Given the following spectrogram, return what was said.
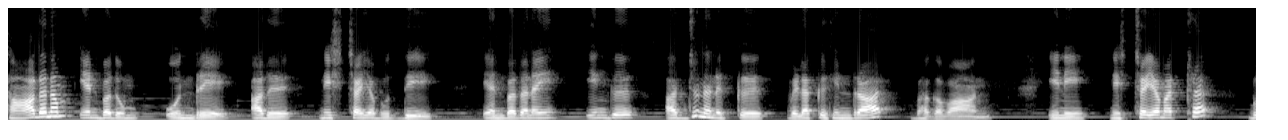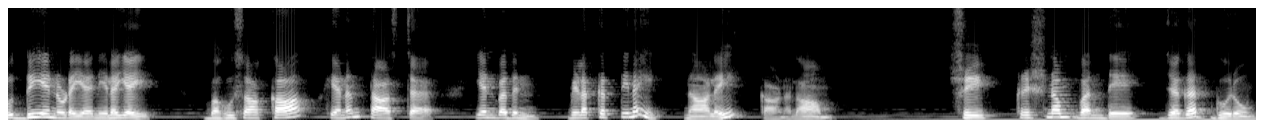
சாதனம் என்பதும் ஒன்றே அது நிச்சய புத்தி. என்பதனை இங்கு அர்ஜுனனுக்கு விளக்குகின்றார் பகவான். இனி நிச்சயமற்ற புத்தியினுடைய நிலையை பகுசாக்கா ஹெனந்தாஸ்ட என்பதன் விளக்கத்தினை நாளை காணலாம். ஸ்ரீ கிருஷ்ணம் வந்தே ஜகத்குரும்.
